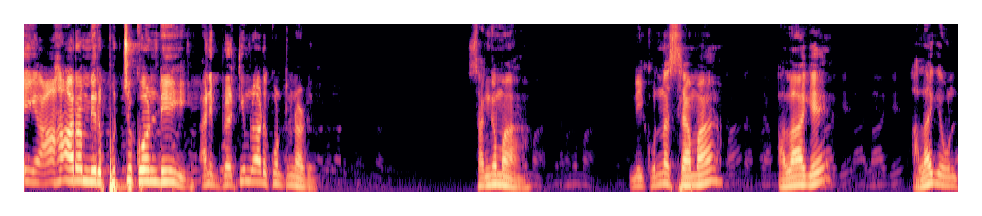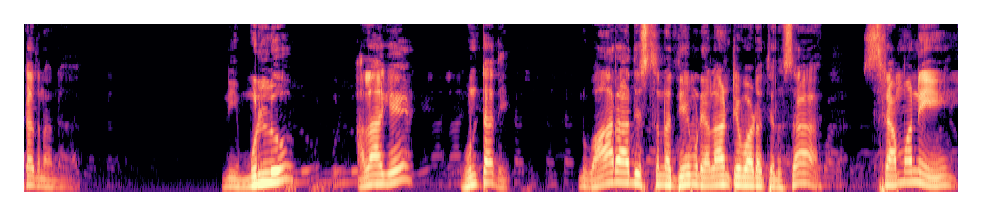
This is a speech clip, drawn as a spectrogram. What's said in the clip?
ఈ ఆహారం మీరు పుచ్చుకోండి అని బ్రతిమలాడుకుంటున్నాడు. సంగమా నీకున్న శ్రమ అలాగే అలాగే ఉంటుంది నాన్న. నీ ముళ్ళు అలాగే ఉంటుంది. నువ్వు ఆరాధిస్తున్న దేవుడు ఎలాంటి వాడో తెలుసా? శ్రమని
